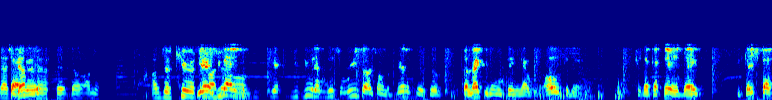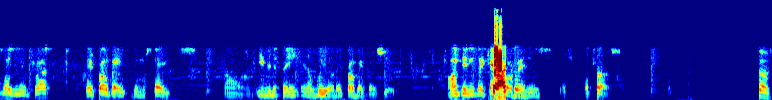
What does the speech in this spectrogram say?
that all death good. benefit though. I mean, I'm just curious Yeah, about you that. gotta um, do, yeah, you, you would have to do some research on the benefits of collecting anything that was owed to them. Because, like I said, they if their stuff wasn't in trust, they probate the mistakes. Um, even if they in a will, they probate that shit. Only thing that they can't So probate couldn't- is a trust. So if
